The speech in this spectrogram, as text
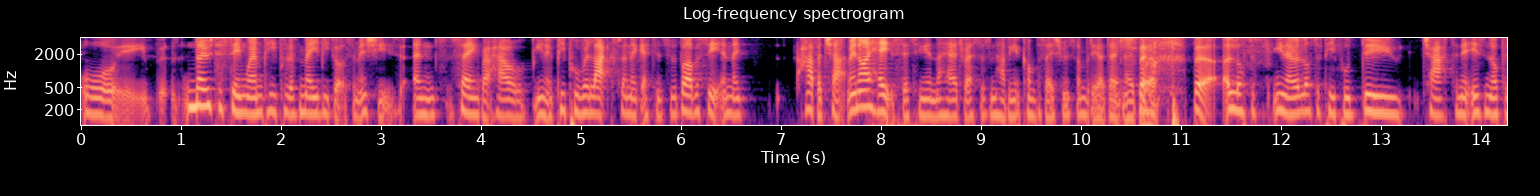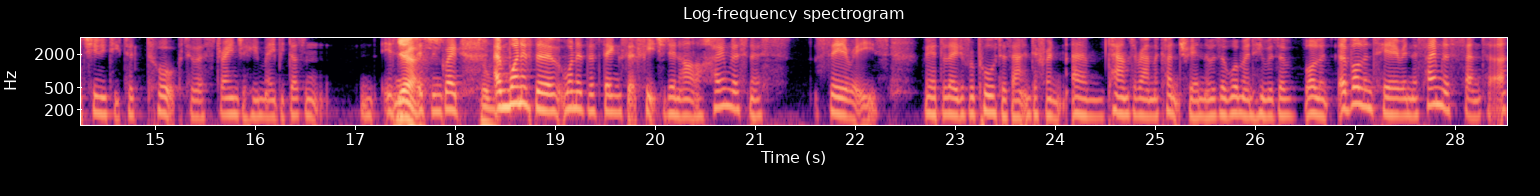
or eh, noticing when people have maybe got some issues and saying about how you know people relax when they get into the barber seat and they have a chat. I mean, I hate sitting in the hairdressers and having a conversation with somebody I don't know, but but a lot of you know a lot of people do chat, and it is an opportunity to talk to a stranger who maybe doesn't isn't, Yes. isn't ingrained. So- And one of the one of the things that featured in our homelessness series, we had a load of reporters out in different um, towns around the country, and there was a woman who was a, volu- a volunteer in this homeless centre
